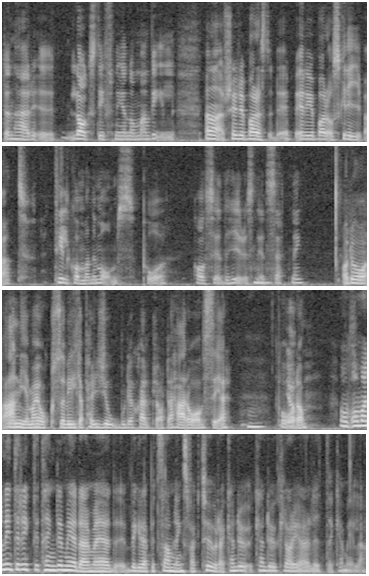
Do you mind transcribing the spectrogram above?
den här eh, lagstiftningen om man vill. Men annars är det, bara, är det ju bara att skriva att tillkommande moms på avseende hyresnedsättning. Mm. Och då anger man ju också vilka perioder självklart det här avser mm. på ja. dem. Om, om, man inte riktigt hängde med där med begreppet samlingsfaktura, kan du, kan du klargöra lite Camilla?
